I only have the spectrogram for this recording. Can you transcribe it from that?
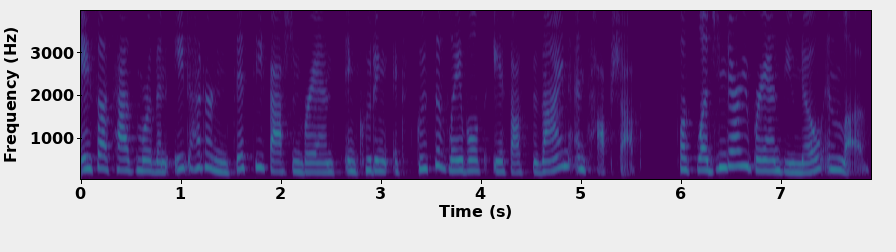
ASOS has more than 850 fashion brands, including exclusive labels ASOS Design and Topshop, plus legendary brands you know and love.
